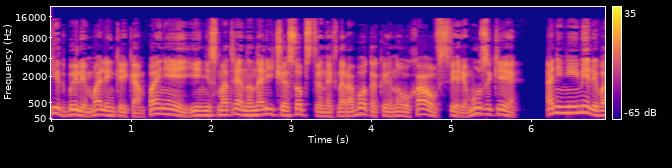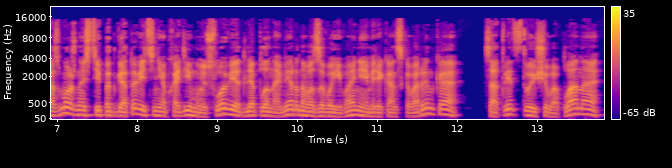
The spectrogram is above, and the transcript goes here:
Hit были маленькой компанией, и несмотря на наличие собственных наработок и ноу-хау в сфере музыки, они не имели возможности подготовить необходимые условия для планомерного завоевания американского рынка, соответствующего плана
